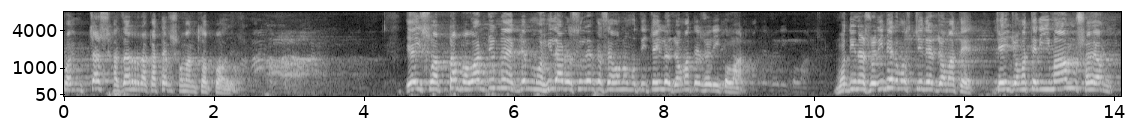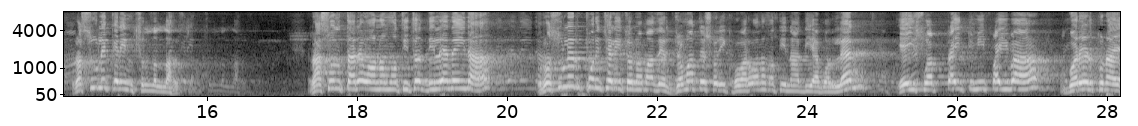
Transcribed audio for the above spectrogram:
পঞ্চাশ হাজার রাকাতের সমান সব পাওয়া যায়। এই সবটা পাওয়ার জন্য একজন মহিলা রসুলের কাছে অনুমতি চাইল জমাতে শরিক হওয়ার। মদিনা শরীফের মসজিদের জমাতে, যেই জমাতের ইমাম স্বয়ং রসুল করিম সাল্লাহ রাসুল তারে অনুমতি তো দিলেনই না। রসুলের পরিচালিত নমাজের জমাতে শরিক হওয়ার অনুমতি না দিয়া বললেন, এই সবটাই তুমি পাইবা গড়ের কোনায়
